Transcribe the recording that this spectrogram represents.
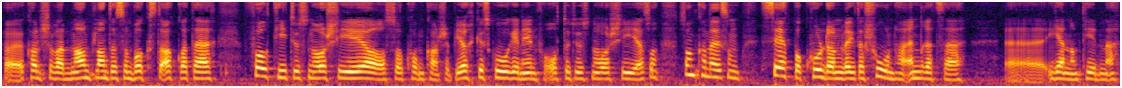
eh, kanskje var det en annen plante som vokste akkurat der for 10 000 år siden, og så kom kanskje bjørkeskogen inn for 8000 år siden. Så, sånn kan jeg liksom se på hvordan vegetasjonen har endret seg eh, gjennom tidene.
